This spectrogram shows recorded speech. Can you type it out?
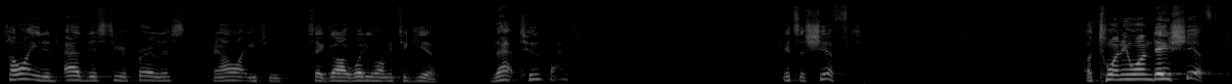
So I want you to add this to your prayer list, and I want you to say, God, what do you want me to give? That too, Pastor. It's a shift, a 21 day shift.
